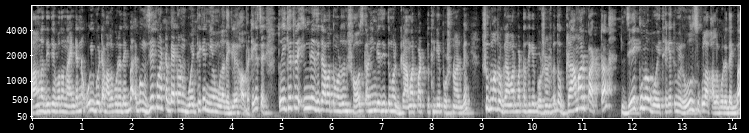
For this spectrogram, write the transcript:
বাংলা দ্বিতীয় পত্র নাইন টেন ওই বইটা ভালো করে দেখবা এবং যে কোনো একটা ব্যাকরণ বই থেকে নিয়মগুলো দেখলেই হবে, ঠিক আছে? তো এই ক্ষেত্রে ইংরেজিটা আবার তোমার জন্য সহজ, কারণ ইংরেজি তোমার গ্রামার পার্টটা থেকে প্রশ্ন আসবে। শুধুমাত্র গ্রামার পার্টটা থেকে প্রশ্ন আসবে, তো গ্রামার পার্টটা যে কোনো বই থেকে তুমি রুলসগুলো ভালো করে দেখবা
